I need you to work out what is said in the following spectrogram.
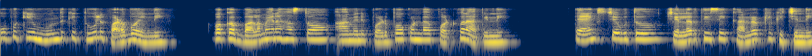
ఊపుకి ముందుకి తూలి పడబోయింది. ఒక బలమైన హస్తం ఆమెని పడిపోకుండా పట్టుకుని ఆపింది థ్యాంక్స్ చెబుతూ చిల్లర తీసి కండక్టర్కిచ్చింది.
